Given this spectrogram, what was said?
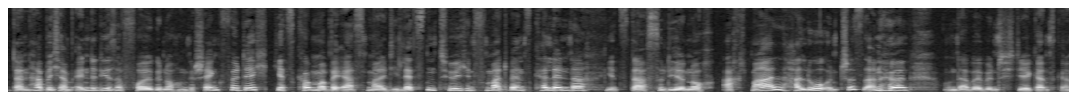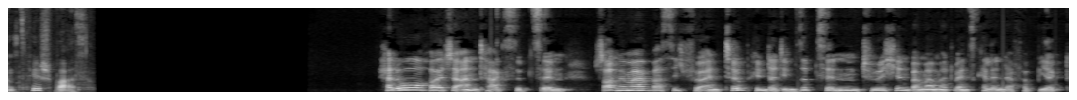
dann habe ich am Ende dieser Folge noch ein Geschenk für dich. Jetzt kommen aber erstmal die letzten Türchen vom Adventskalender. Jetzt darfst du dir noch achtmal Hallo und Tschüss anhören und dabei wünsche ich dir ganz, ganz viel Spaß. Hallo, heute an Tag 17. Schauen wir mal, was sich für ein Tipp hinter dem 17. Türchen bei meinem Adventskalender verbirgt.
